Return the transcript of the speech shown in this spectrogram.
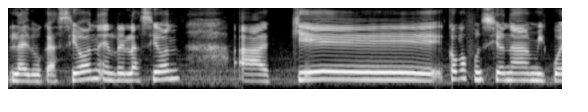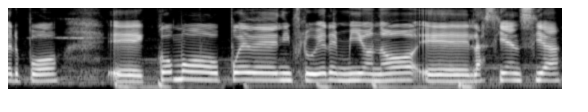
la educación en relación a qué, cómo funciona mi cuerpo, eh, cómo pueden influir en mí o no eh, la ciencia.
